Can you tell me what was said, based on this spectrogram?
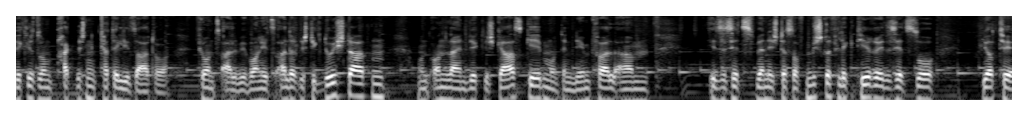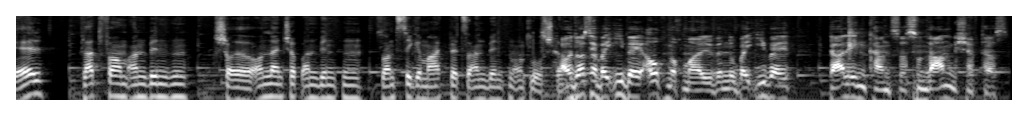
wirklich so ein praktischen Katalysator für uns alle. Wir wollen jetzt alle richtig durchstarten und online wirklich Gas geben und in dem Fall ähm, ist es jetzt, wenn ich das auf mich reflektiere, ist es jetzt so JTL, Plattform anbinden, äh, Online-Shop anbinden, sonstige Marktplätze anbinden und losstarten. Aber du hast ja bei eBay auch nochmal, wenn du bei eBay darlegen kannst, dass du ein Ladengeschäft hast.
